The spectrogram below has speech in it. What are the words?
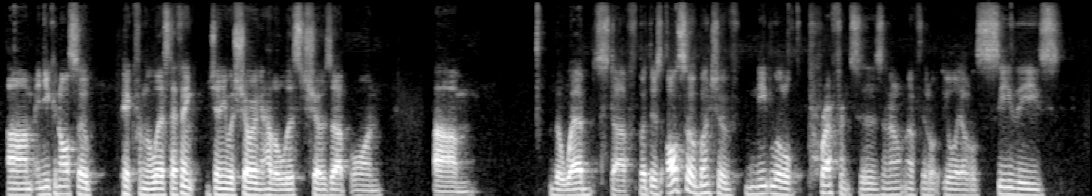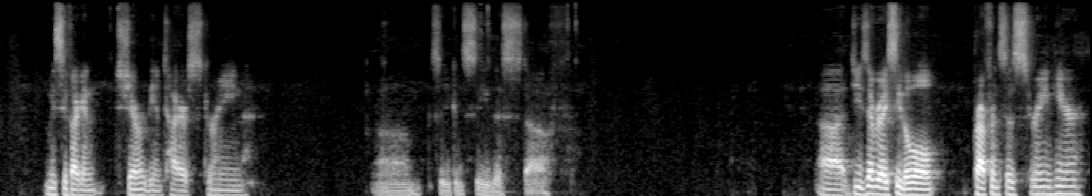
Um, and you can also pick from the list. I think Jenny was showing how the list shows up on um, the web stuff, but there's also a bunch of neat little preferences, and I don't know if you'll be able to see these. Let me see if I can share the entire screen um, so you can see this stuff. Uh, does everybody see the little preferences screen here?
